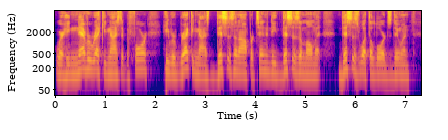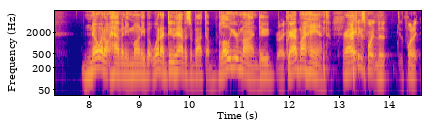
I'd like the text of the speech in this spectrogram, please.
where he never recognized it before. He recognized this is an opportunity, this is a moment, this is what the Lord's doing. No, I don't have any money, but what I do have is about to blow your mind, dude. Right. Grab my hand, right? I think it's important to the point.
